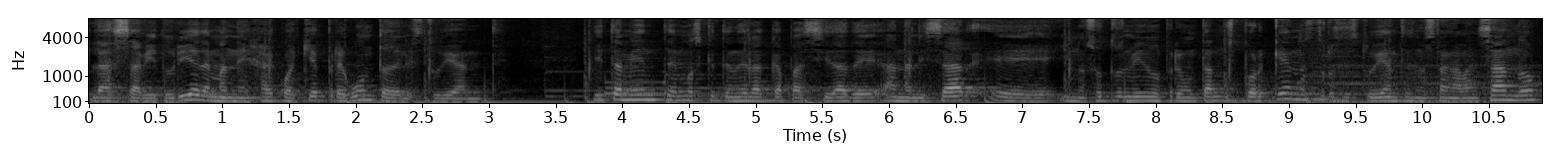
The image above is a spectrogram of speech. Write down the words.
la sabiduría de manejar cualquier pregunta del estudiante. Y también tenemos que tener la capacidad de analizar eh, y nosotros mismos preguntarnos por qué nuestros estudiantes no están avanzando,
